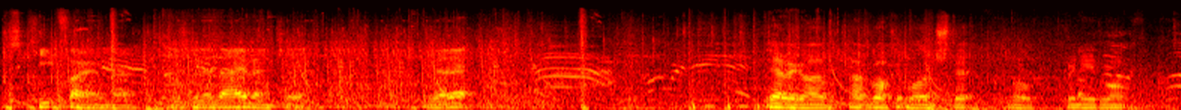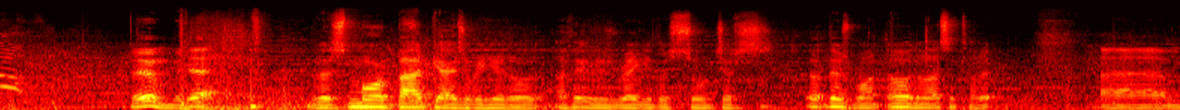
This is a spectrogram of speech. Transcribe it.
Just keep firing, man. He's gonna die eventually. You got it? There we go. I've, I've rocket launched it. Well, grenade launch. Boom! We did it. There's more bad guys over here though. I think there's regular soldiers. Oh, there's one. Oh no, that's a turret. Um.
